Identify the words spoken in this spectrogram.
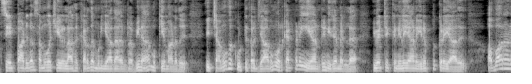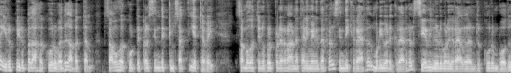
செயற்பாடுகள் சமூக செயல்களாக கருத முடியாதா என்ற வினா முக்கியமானது. இச்சமூக கூட்டுகள் யாவும் ஒரு கற்பனையே அன்றி நிஜமல்ல. இவற்றுக்கு நிலையான இருப்பு கிடையாது. அவ்வாறான இருப்பு இருப்பதாக கூறுவது அபத்தம். சமூக கூட்டுக்கள் சிந்திக்கும் சக்தியற்றவை. சமூகத்தின் உறுப்பினர்களான தனிமனிதர்கள் சிந்திக்கிறார்கள் முடிவெடுக்கிறார்கள் செயலில் ஈடுபடுகிறார்கள் என்று கூறும்போது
